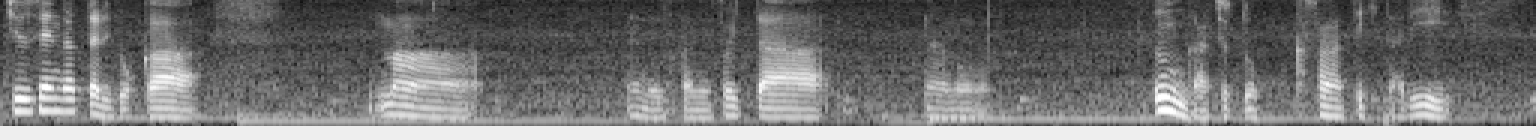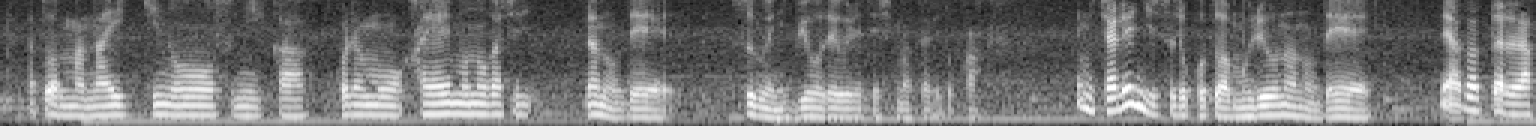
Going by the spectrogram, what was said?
抽選だったりとかまあ何ですかねそういったあの運がちょっと重なってきたりあとはまあナイキのスニーカーこれも早い者勝ちなのですぐに秒で売れてしまったりとか。でもチャレンジすることは無料なのでで当たったらラッ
